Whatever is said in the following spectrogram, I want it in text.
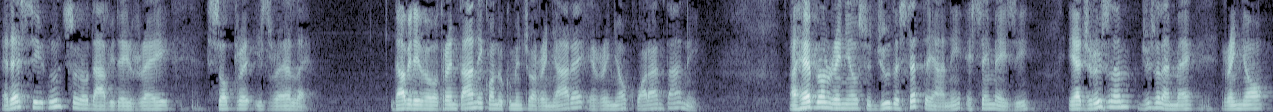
ed essi unsero Davide re sopra Israele. Davide aveva 30 anni quando cominciò a regnare e regnò 40 anni. A Hebron regnò su Giuda sette anni e sei mesi e a Gerusalemme, Gerusalemme regnò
